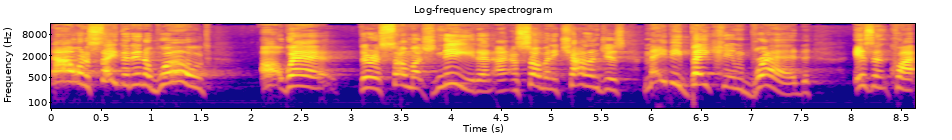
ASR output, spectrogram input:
Now, I want to say that in a world uh, where there is so much need and, and so many challenges, maybe baking bread isn't quite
